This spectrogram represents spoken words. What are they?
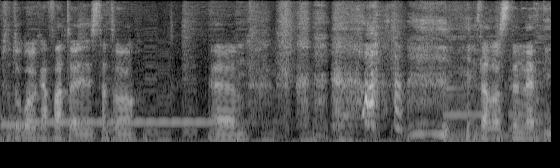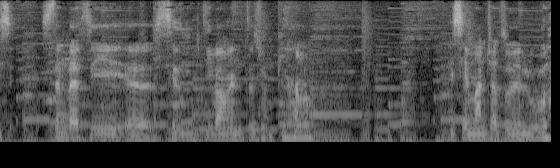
Tutto quello che ha fatto è stato. ehm, è stato stendersi, stendersi eh, seduttivamente sul piano. E si è mangiato dell'uva.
